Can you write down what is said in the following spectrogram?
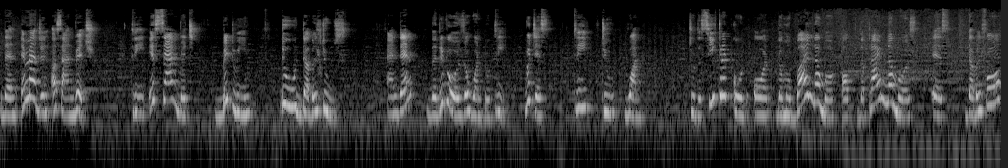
Then imagine a sandwich. 3 is sandwiched between two double twos. And then the reverse of one, two, three, which is 3, 2, 1. So the secret code or the mobile number of the prime numbers is double four,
